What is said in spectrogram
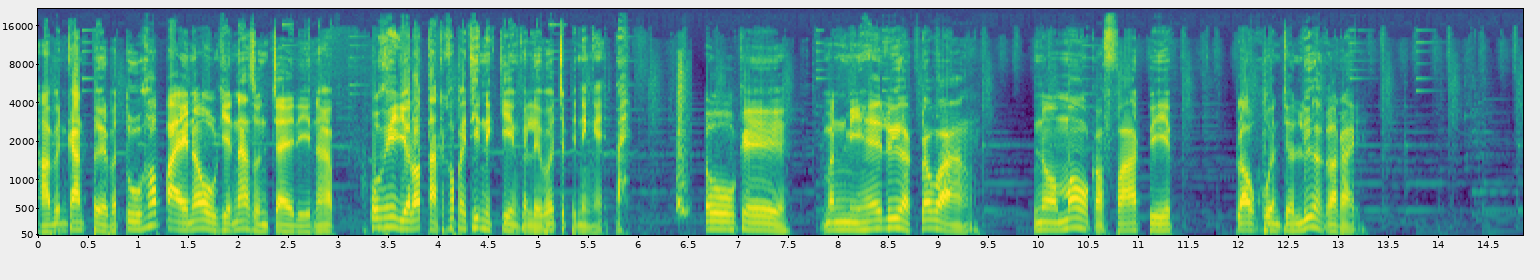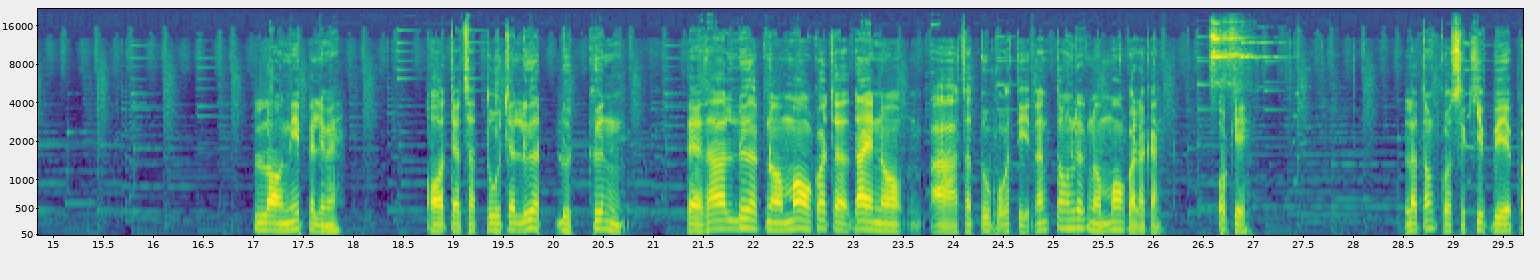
อ่าเป็นการเปิดประตูเข้าไปเนาะโอเค น่าสนใจดีนะครับ โอเค เดี๋ยวเราตัดเข้าไปที่ในเกมกันเลยว่าจะเป็นยังไงไป โอเค มันมีให้เลือกระหว่าง normal กับ fast wave เราควรจะเลือกอะไร ลองนี้ไปเลยไหม อ๋อแต่ศัตรูจะเลือดดุดขึ้น แต่ถ้าเลือก normal ก็จะได้นออ่าศัตรูปกตินั้นต้องเลือก normal ก่อนแล้วกัน โอเค เราต้องกด skip wave ไป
